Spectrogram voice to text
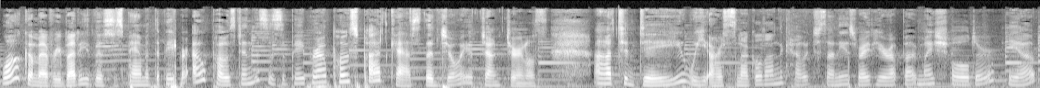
Welcome, everybody. This is Pam at the Paper Outpost, and this is the Paper Outpost podcast, The Joy of Junk Journals. Uh, today, we are snuggled on the couch. Sunny is right here up by my shoulder. Yep.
